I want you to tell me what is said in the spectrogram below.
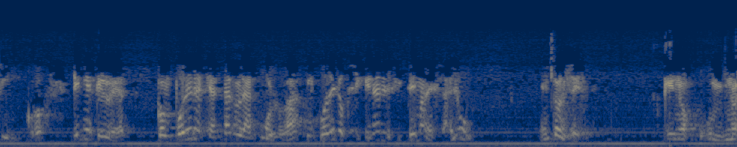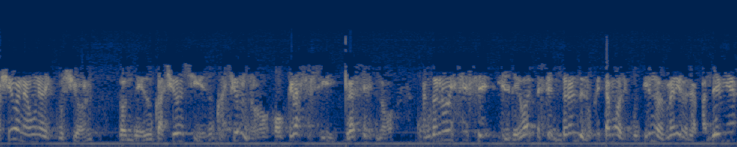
5, tenía que ver con poder achatar la curva y poder oxigenar el sistema de salud. Entonces, que nos, nos llevan a una discusión donde educación sí, educación no, o clases sí, clases no, cuando no es ese el debate central de lo que estamos discutiendo en medio de la pandemia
